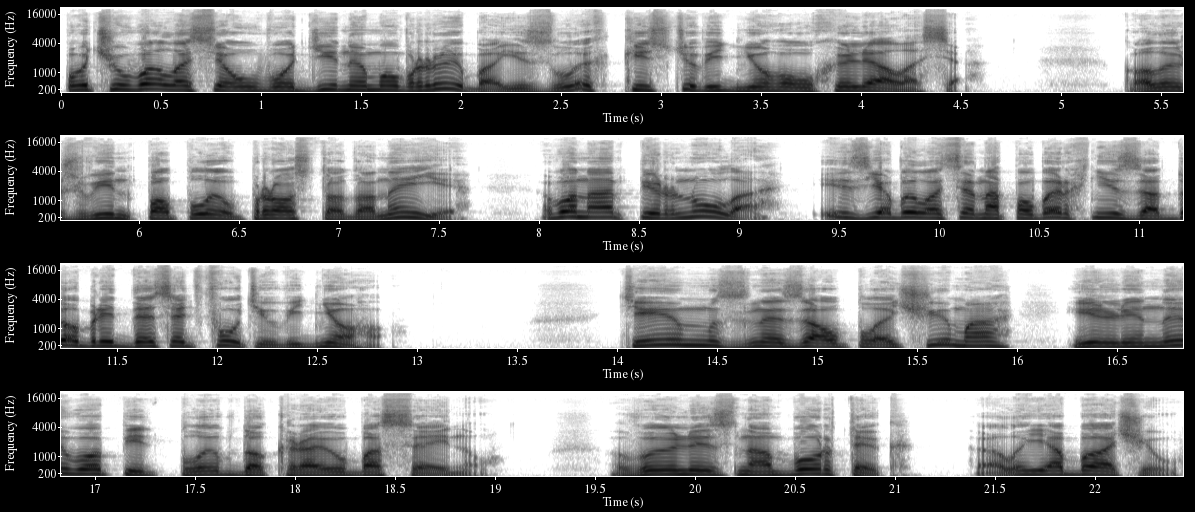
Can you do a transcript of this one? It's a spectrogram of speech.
почувалася у воді, немов риба, і з легкістю від нього ухилялася. Коли ж він поплив просто до неї, вона пірнула і з'явилася на поверхні за добрі десять футів від нього. Тім знизав плечима і ліниво підплив до краю басейну. Виліз на бортик, але я бачив,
